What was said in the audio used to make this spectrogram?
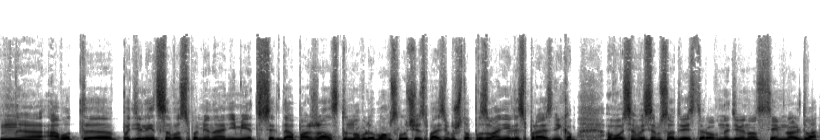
А вот э, поделиться воспоминаниями, это всегда пожалуйста. Но в любом случае, спасибо, что позвонили с праздником. 8 800 200 ровно 9702.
